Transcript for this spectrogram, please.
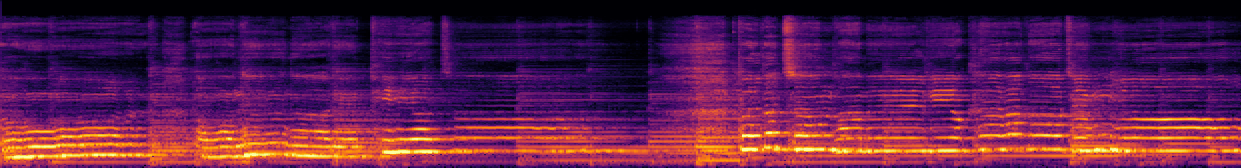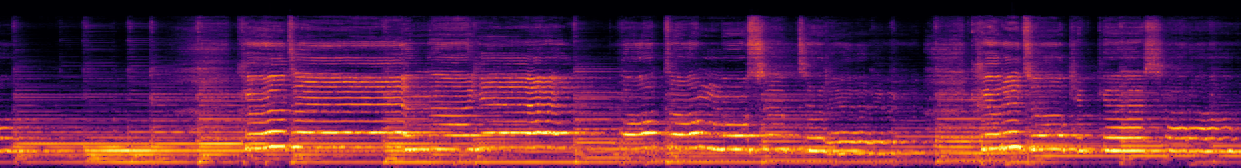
5월 어느 날에 피었던 빨갛던 밤에 깊게 사랑했나요?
